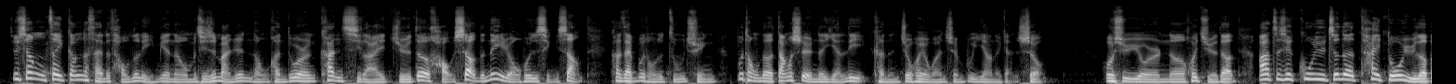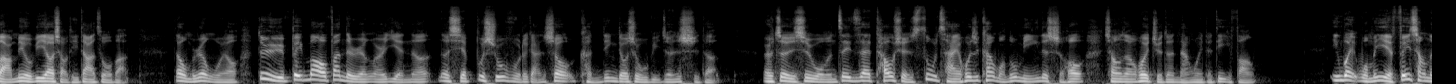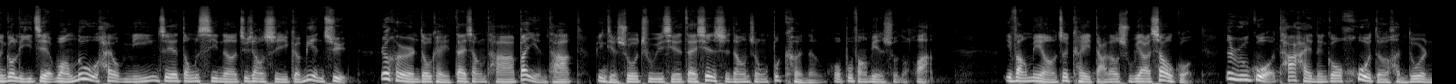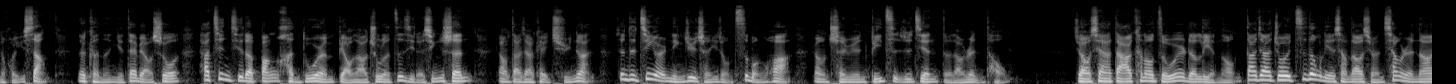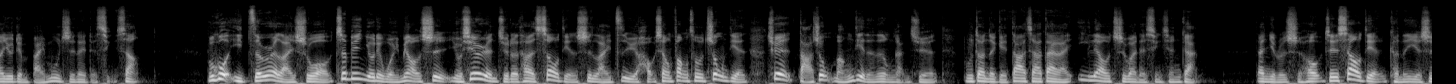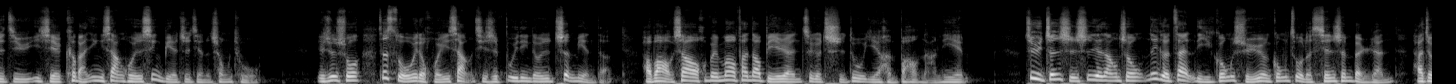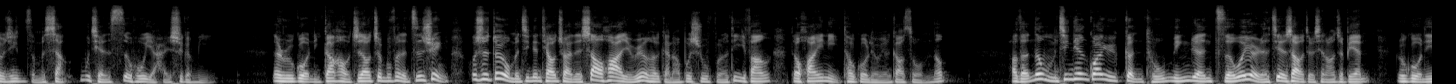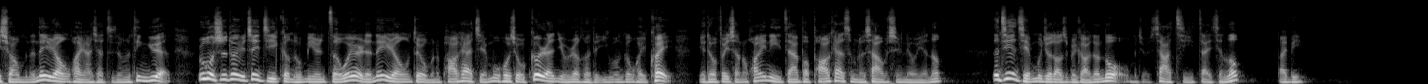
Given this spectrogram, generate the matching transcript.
就像在刚刚才的讨论里面呢，我们其实蛮认同很多人看起来觉得好笑的内容或是形象，看在不同的族群、不同的当事人的眼里，可能就会有完全不一样的感受。或许有人呢会觉得啊，这些顾虑真的太多余了吧，没有必要小题大做吧。但我们认为哦，对于被冒犯的人而言呢，那些不舒服的感受肯定都是无比真实的。而这也是我们这次在挑选素材或是看网络迷因的时候，常常会觉得难为的地方。因为我们也非常能够理解，网络还有迷音这些东西呢，就像是一个面具，任何人都可以戴上它，扮演它，并且说出一些在现实当中不可能或不方便说的话。一方面哦，这可以达到舒压效果。那如果他还能够获得很多人的回响，那可能也代表说他间接的帮很多人表达出了自己的心声，让大家可以取暖，甚至进而凝聚成一种次文化，让成员彼此之间得到认同。就像现在大家看到泽维尔的脸哦，大家就会自动联想到喜欢呛人啊、有点白目之类的形象。不过以泽威尔来说哦，这边有点微妙的是，有些人觉得他的笑点是来自于好像放错重点却打中盲点的那种感觉，不断的给大家带来意料之外的新鲜感。但有的时候，这些笑点可能也是基于一些刻板印象或者性别之间的冲突。也就是说，这所谓的回响其实不一定都是正面的，好不好笑会不会冒犯到别人，这个尺度也很不好拿捏。至于真实世界当中那个在理工学院工作的先生本人，他究竟怎么想？目前似乎也还是个谜。那如果你刚好知道这部分的资讯，或是对我们今天挑出来的笑话有任何感到不舒服的地方，都欢迎你透过留言告诉我们哦。好的，那我们今天关于梗图名人泽威尔的介绍就先到这边。如果你喜欢我们的内容，欢迎按下最终的订阅。如果是对于这集梗图名人泽威尔的内容，对我们的 Podcast 节目或是我个人有任何的疑问跟回馈，也都非常的欢迎你在 Apple Podcast 上面的下午星留言哦。那今天节目就到这边告一段落，我们就下集再见喽，拜拜。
